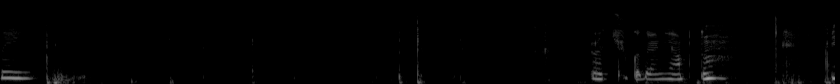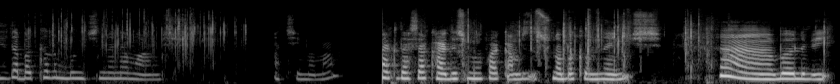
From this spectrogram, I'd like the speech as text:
Uy. Evet şu kadarını yaptım. Biz de bakalım bunun içinde ne varmış. Açayım hemen. Arkadaşlar kardeşim yaparken biz de şuna bakalım neymiş. Ha böyle bir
